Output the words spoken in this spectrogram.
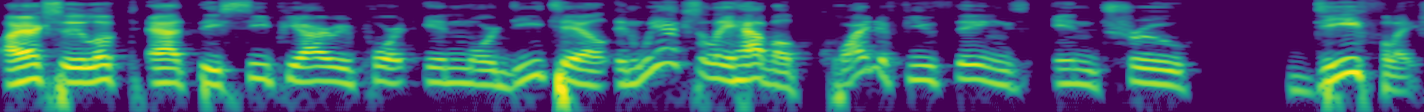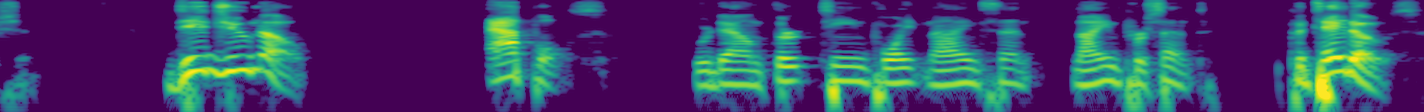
I actually looked at the CPI report in more detail, and we actually have a, quite a few things in true deflation. Did you know apples were down 13.9 cent, 9%, potatoes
